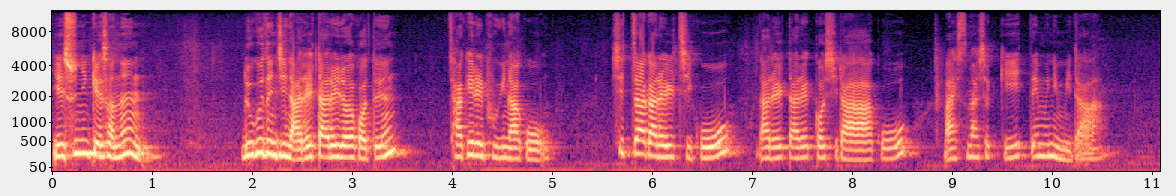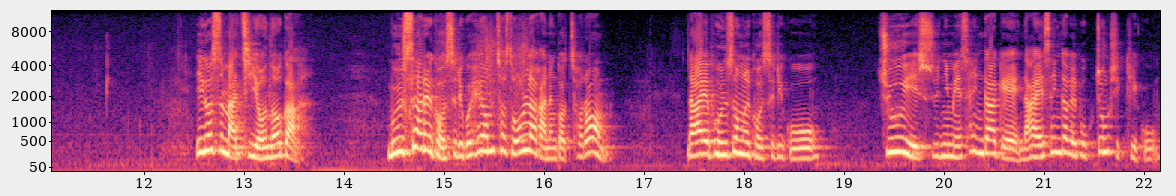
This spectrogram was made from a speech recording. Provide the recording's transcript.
예수님께서는 누구든지 나를 따르려거든 자기를 부인하고 십자가를 지고 나를 따를 것이라고 말씀하셨기 때문입니다. 이것은 마치 연어가 물살을 거스리고 헤엄쳐서 올라가는 것처럼 나의 본성을 거스리고 주 예수님의 생각에 나의 생각을 복종시키고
